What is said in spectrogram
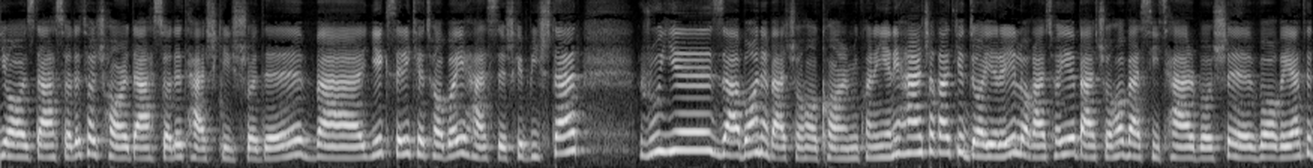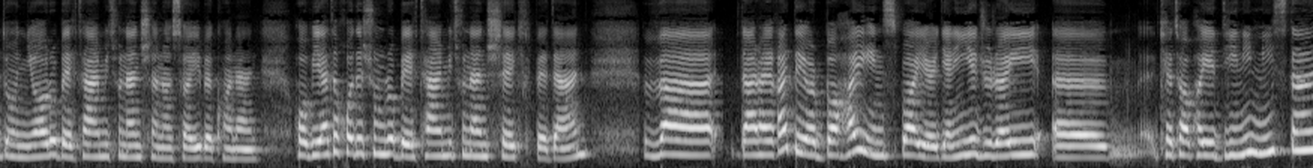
11 ساله تا 14 ساله تشکیل شده و یک سری کتابایی هستش که بیشتر روی زبان بچه ها کار می‌کنه. یعنی هر چقدر که دایره لغت های بچه ها وسیع تر باشه واقعیت دنیا رو بهتر می‌تونن شناسایی بکنن. هویت خودشون رو بهتر می‌تونن شکل بدن. و در حقیقت they are Baha'i inspired یعنی یه جورایی کتاب های دینی نیستن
